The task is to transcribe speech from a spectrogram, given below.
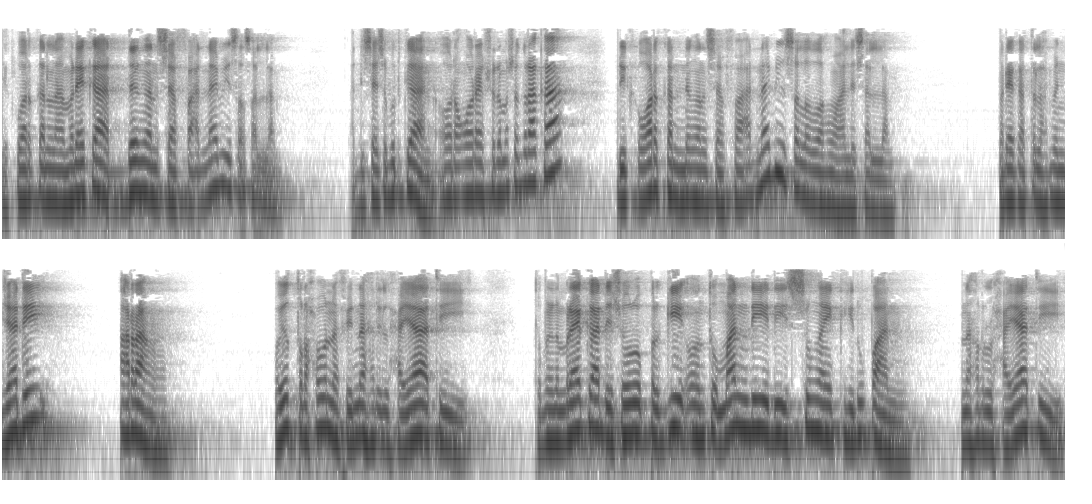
dikeluarkanlah mereka dengan syafaat Nabi SAW Tadi saya sebutkan, orang-orang yang sudah masuk neraka dikeluarkan dengan syafaat Nabi wasallam. Mereka telah menjadi arang. Wa yutrahuna fi nahril hayati. Kemudian mereka disuruh pergi untuk mandi di sungai kehidupan, Nahrul Hayati.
